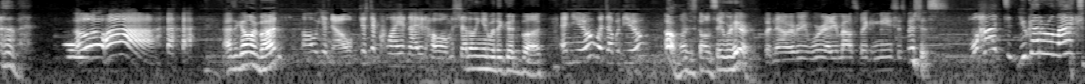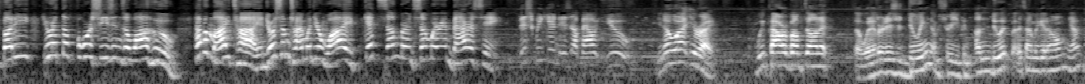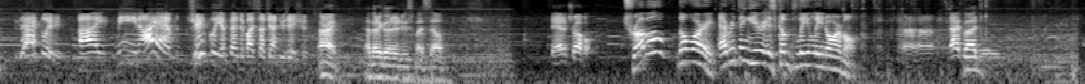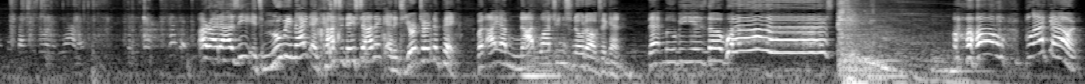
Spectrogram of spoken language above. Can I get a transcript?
Oh, Aloha! How's it going, bud? oh, you know, just a quiet night at home, settling in with a good book. And you? What's up with you? Oh, I was just calling to say we're here. But now every word out of your mouth's making me suspicious. What? You gotta relax, buddy. You're at the Four Seasons Oahu. Have a Mai Tai. Enjoy some time with your wife. Get sunburned somewhere embarrassing. This weekend is about you. You know what? You're right. We power bumped on it. So whatever it is you're doing, I'm sure you can undo it by the time we get home, yeah? Exactly. I mean, I am deeply offended by such accusations. All right. I better go introduce myself. Stay out of trouble. Trouble? Don't worry. Everything here is completely normal. Uh-huh. Night, bud. All right, Ozzy, it's movie night at Casa de Sonic, and it's your turn to pick. But I am not watching Snow Dogs again. That movie is the worst. Oh, blackout!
